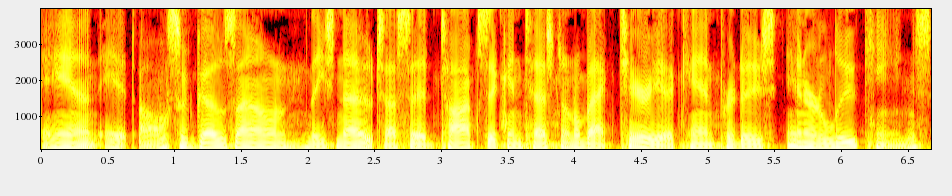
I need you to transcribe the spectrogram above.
and it also goes on these notes. I said toxic intestinal bacteria can produce interleukins,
